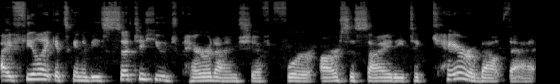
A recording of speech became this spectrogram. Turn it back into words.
i feel like it's going to be such a huge paradigm shift for our society to care about that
